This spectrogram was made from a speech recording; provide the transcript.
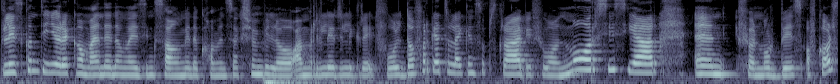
Please continue recommend an amazing song in the comment section below. I'm really, really grateful. Don't forget to like and subscribe if you want more CCR and if you want more biz, of course.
